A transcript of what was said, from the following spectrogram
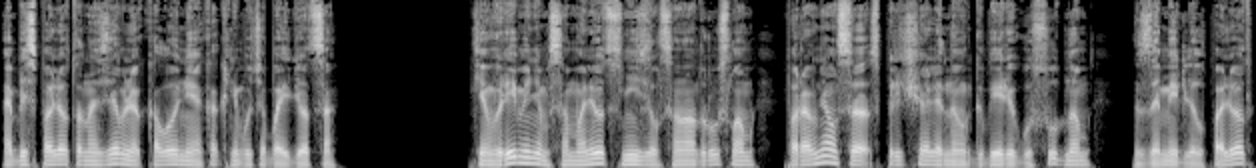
А без полета на Землю колония как-нибудь обойдется. Тем временем самолет снизился над руслом, поравнялся с причаленным к берегу судном, замедлил полет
